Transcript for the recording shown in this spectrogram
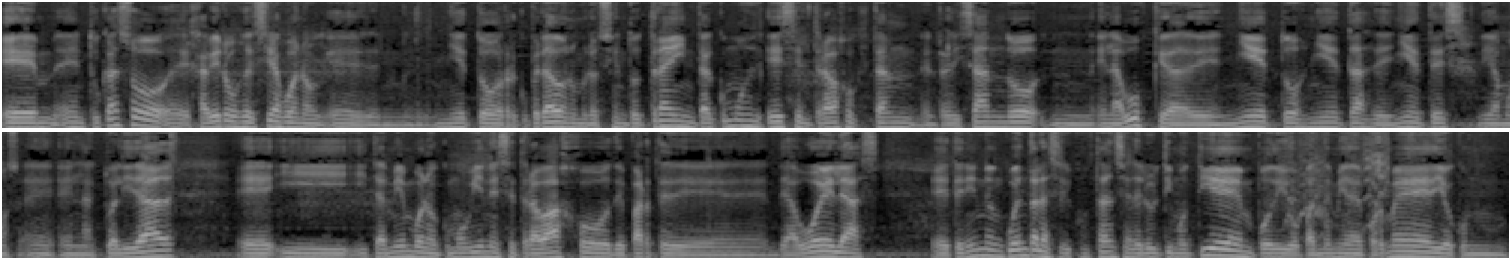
Eh, en tu caso, eh, Javier, vos decías, bueno, nieto recuperado número 130, ¿cómo es el trabajo que están realizando mm, en la búsqueda de nietos, nietas, de nietes, digamos, en la actualidad? Eh, y, también, bueno, cómo viene ese trabajo de parte de, abuelas, eh, teniendo en cuenta las circunstancias del último tiempo, digo, pandemia de por medio, con,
